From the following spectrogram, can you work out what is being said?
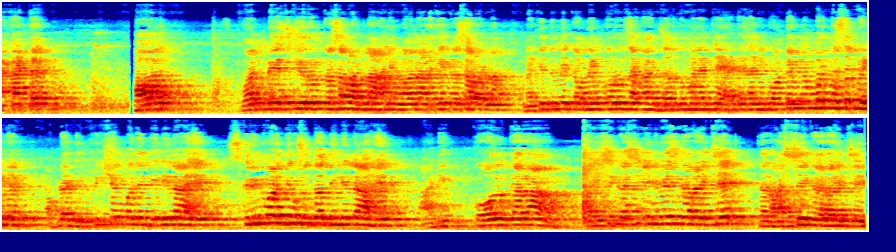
टकाटक. हॉल वन बेस किरून रूम कसा वाटला आणि वन आर के कसा वाटला? नक्की तुम्ही कमेंट करून सांगा. जर तुम्हाला यांचे ऍड्रेस आणि कॉन्टॅक्ट नंबर कसं भेटेल आपल्या डिस्क्रिप्शनमध्ये दिलेला आहे. स्क्रीन वरती सुद्धा दिलेला आहे. आणि कॉल करा. पैसे कसे इन्व्हेस्ट करायचे? तर असे करायचे.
